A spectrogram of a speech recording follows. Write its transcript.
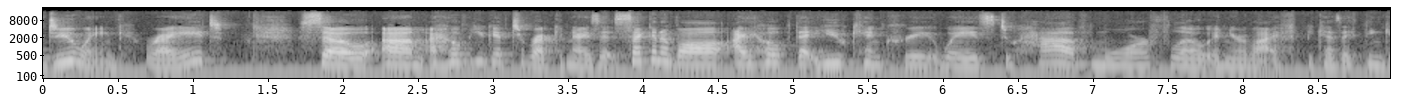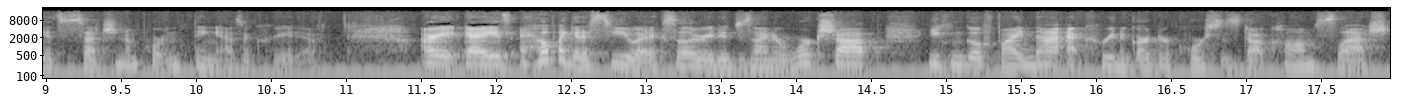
doing, right? So um, I hope you get to recognize it. Second of all, I hope that you can create ways to have more flow in your life because I think it's such an important thing as a creative. All right, guys, I hope I get to see you at Accelerated Designer Workshop. You can go find that at karinagardnercourses.com slash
